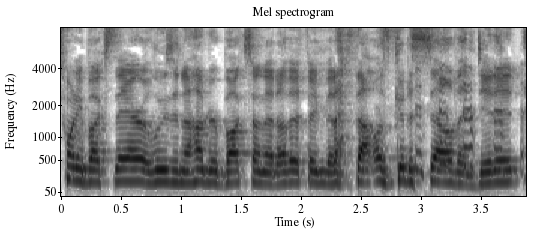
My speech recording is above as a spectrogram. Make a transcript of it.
20 bucks there, losing 100 bucks on that other thing that I thought was going to sell that didn't.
